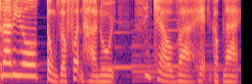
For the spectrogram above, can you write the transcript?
Radio Tổng giáo phận Hà Nội xin chào và hẹn gặp lại.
